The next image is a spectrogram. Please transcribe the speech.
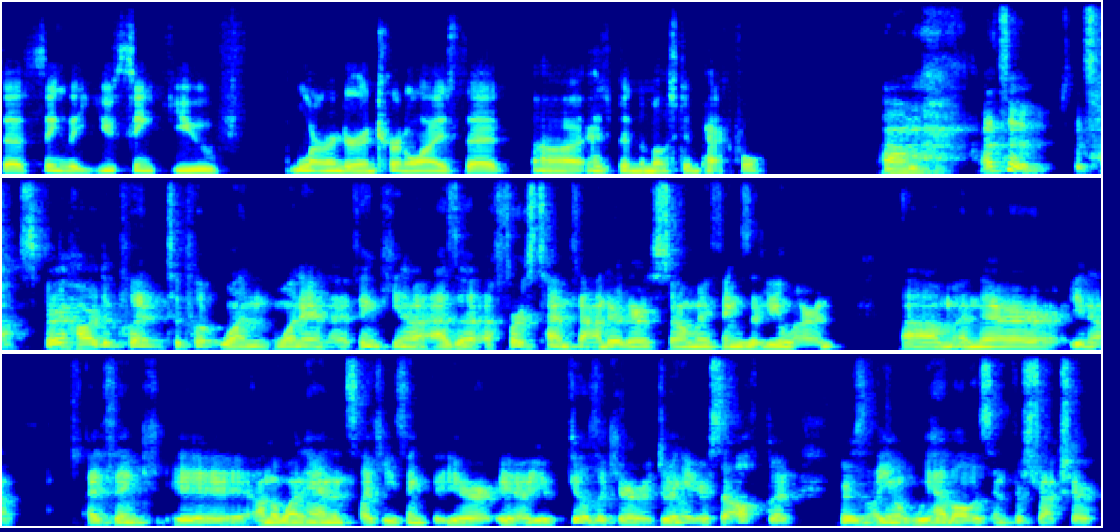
the thing that you think you've learned or internalized that uh, has been the most impactful? Um, that's a it's, it's, very hard to put to put one one in. I think you know as a, a first time founder, there are so many things that you learn, um, and there are, you know I think uh, on the one hand, it's like you think that you're, you know, it feels like you're doing it yourself, but there's, you know, we have all this infrastructure.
